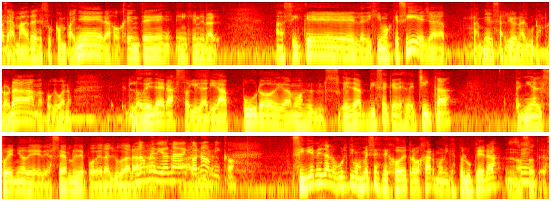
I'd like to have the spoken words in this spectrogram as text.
O sea, madres de sus compañeras o gente en general. Así que le dijimos que sí, ella también salió en algunos programas, porque bueno, lo de ella era solidaridad puro, digamos, ella dice que desde chica tenía el sueño de, hacerlo y de poder ayudar a... No me dio nada económico si bien ella los últimos meses dejó de trabajar, Mónica es peluquera, nosotros,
